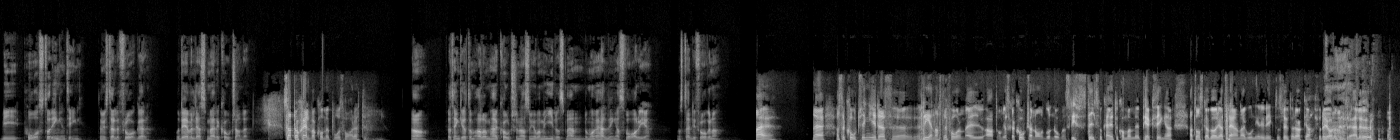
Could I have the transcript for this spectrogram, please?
vi påstår ingenting, utan vi ställer frågor. Och det är väl det som är det coachande. Så att de själva kommer på svaret. Ja. Jag tänker att de, alla de här coacherna som jobbar med idrottsmän, de har ju heller inga svar att ge. De ställer ju frågorna. Nej. Nej, alltså coaching i dess eh, renaste form är ju att om jag ska coacha någon, någons livsstil så kan jag inte komma med pekfingrar att de ska börja träna, gå ner i vikt och sluta röka. För då gör Nej. de inte det, eller hur?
